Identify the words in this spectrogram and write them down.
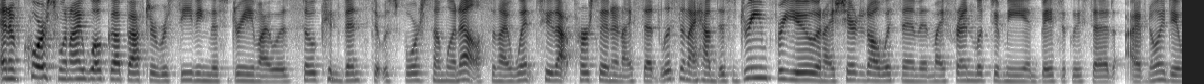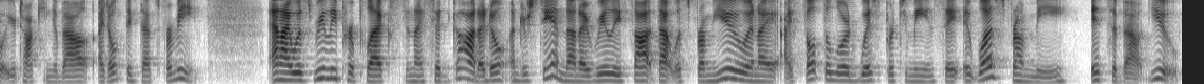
And of course, when I woke up after receiving this dream, I was so convinced it was for someone else. And I went to that person and I said, Listen, I had this dream for you. And I shared it all with them. And my friend looked at me and basically said, I have no idea what you're talking about. I don't think that's for me. And I was really perplexed. And I said, God, I don't understand that. I really thought that was from you. And I, I felt the Lord whisper to me and say, It was from me. It's about you.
